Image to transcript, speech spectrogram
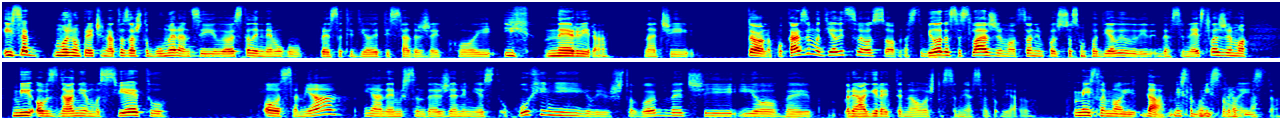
I sad možemo preći na to zašto bumeranci ili ostali ne mogu prestati dijeliti sadržaj koji ih nervira. Znači, to je ono, pokazujemo dijeliti svoje osobnosti. Bilo da se slažemo s onim što smo podijelili ili da se ne slažemo, mi obznanjujemo svijetu, ovo sam ja, ja ne mislim da je ženi mjesto u kuhinji ili što god već i, i ovaj, reagirajte na ovo što sam ja sad objavila. Mislimo i, da, mislimo, mislimo isto.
